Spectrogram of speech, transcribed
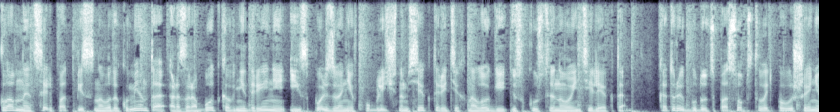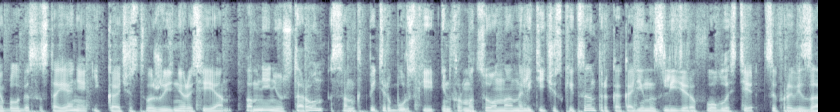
Главная цель подписанного документа – разработка, внедрение и использование в публичном секторе технологий искусственного интеллекта которые будут способствовать повышению благосостояния и качества жизни россиян. По мнению сторон, Санкт-Петербургский информационно-аналитический центр, как один из лидеров в области цифровизации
